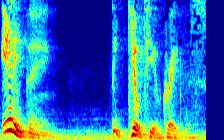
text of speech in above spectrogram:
anything, be guilty of greatness.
